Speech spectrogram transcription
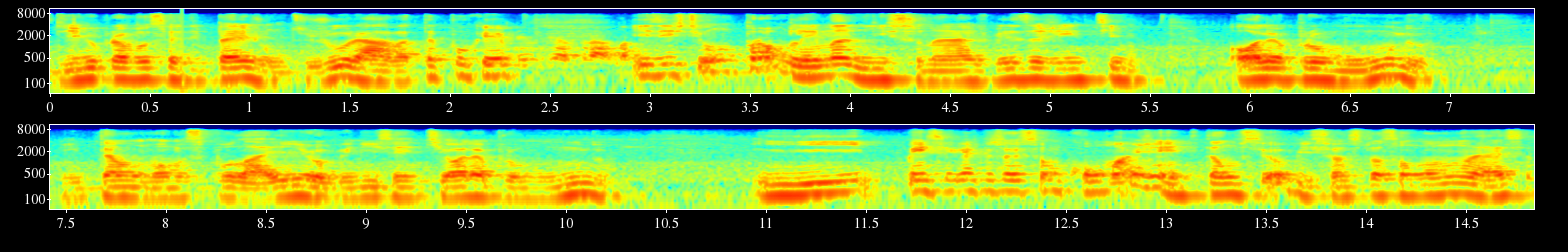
digo para você de pé junto, jurava, até porque existe um problema nisso, né? Às vezes a gente olha para o mundo, então vamos pular eu, Vinícius, a gente olha para o mundo e pensa que as pessoas são como a gente. Então, se eu visse uma situação como essa,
